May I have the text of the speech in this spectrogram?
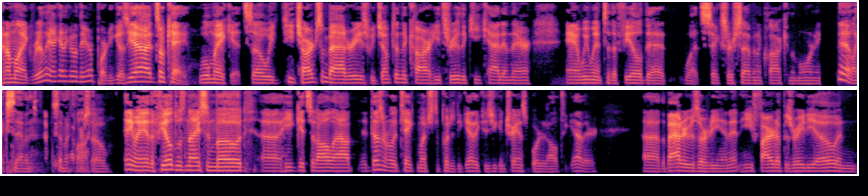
And I'm like, really? I got to go to the airport. He goes, yeah, it's okay. We'll make it. So we, he charged some batteries. We jumped in the car. He threw the KeyCat in there and we went to the field at what, six or seven o'clock in the morning. Yeah, like seven, seven o'clock. So anyway, the field was nice and mowed. Uh, he gets it all out. It doesn't really take much to put it together because you can transport it all together. Uh, the battery was already in it. He fired up his radio and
